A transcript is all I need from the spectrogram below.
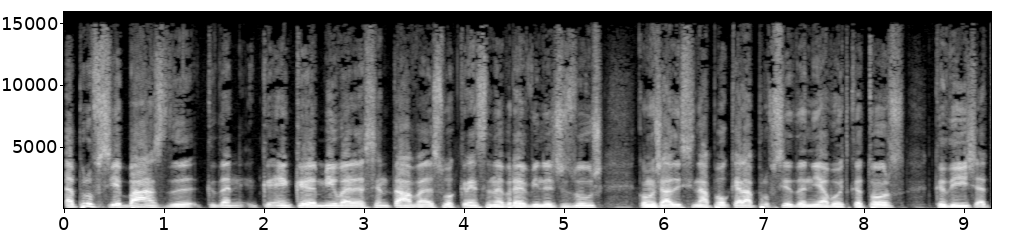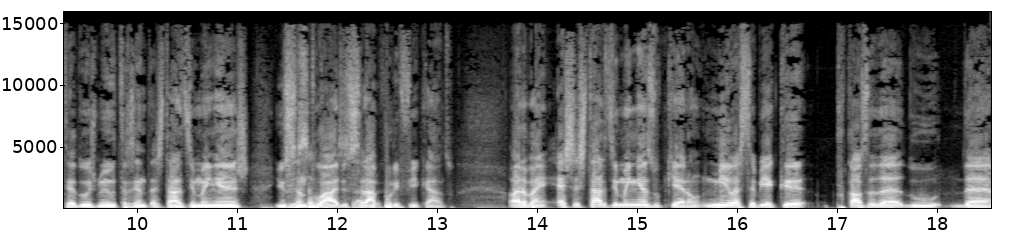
a profecia base de, que em que Miller assentava a sua crença na breve vinda de Jesus, como eu já disse há pouco, era a profecia de Daniel 8.14, que diz até 2300 tardes e manhãs e o, santuário será purificado. Ora bem, estas tardes e manhãs o que eram? Miller sabia que, por causa da- do, da-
